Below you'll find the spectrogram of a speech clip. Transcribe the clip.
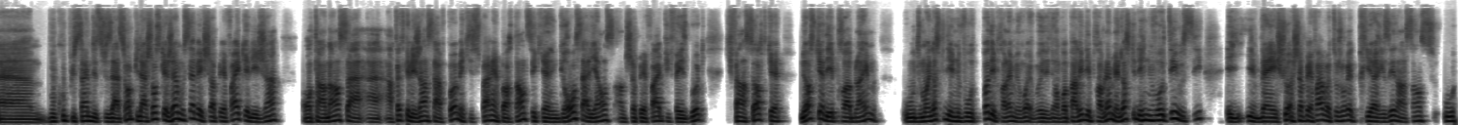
euh, beaucoup plus simple d'utilisation. Puis la chose que j'aime aussi avec Shopify, que les gens ont tendance à, en fait, que les gens ne savent pas, mais qui est super importante, c'est qu'il y a une grosse alliance entre Shopify et Facebook qui fait en sorte que lorsqu'il y a des problèmes, ou du moins lorsqu'il y a des nouveautés, pas des problèmes, mais ouais, on va parler des problèmes, mais lorsqu'il y a des nouveautés aussi, et, ben, Shopify va toujours être priorisé dans le sens où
